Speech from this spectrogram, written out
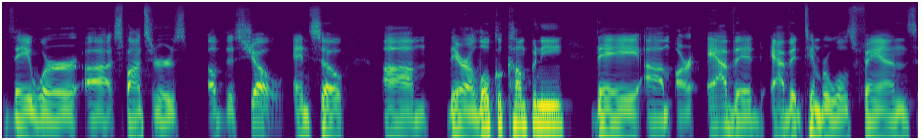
they were uh, sponsors of this show. And so um, they're a local company. They um, are avid, avid Timberwolves fans.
